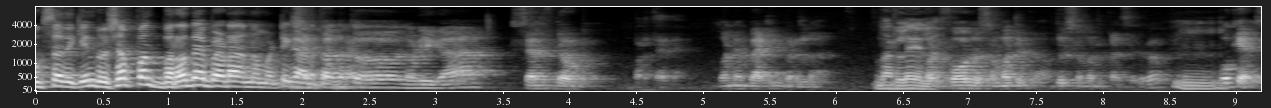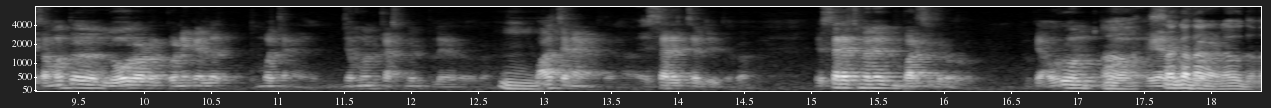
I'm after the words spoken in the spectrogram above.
ಮುಗಿಸೋದಕ್ಕೆ ರಿಷಬ್ ಪಂತ್ ಬರೋದೇ ಬೇಡ ಅನ್ನೋ ಮಟ್ಟಿಗೆ ಆಡ್ತಾ ನೋಡಿ ಈಗ ಸೆಲ್ಫ್ ಡೌಟ್ ಬರ್ತಾ ಇದೆ. ಮೊನ್ನೆ ಬ್ಯಾಟಿಂಗ್ ಬರಲ್ಲ. ಬರ್ಲೇ ಇಲ್ಲ. ಫೋರ್ ಸಮದ್ ಅಬ್ದುಲ್ ಸಮದ್ ಕಳಿಸಿದ್ರು. ಓಕೆ ಸಮದ್ ಲೋವರ್ ಆರ್ಡರ್ ಕೊನೆಗೆಲ್ಲ ತುಂಬಾ ಚೆನ್ನಾಗಿದೆ ಜಮ್ಮು ಅಂಡ್ ಕಾಶ್ಮೀರ್ ಪ್ಲೇಯರ್ ಅವರು. ಬಹಳ ಭಾಳ ಚೆನ್ನಾಗಿ ಆಡ್ತಾರೆ. ಎಸ್ ಆರ್ ಎಚ್ ಅಲ್ಲಿ ಇದ್ದರು ಎಸ್ ಆರ್ ಎಚ್ ಮೇಲೆ ಬರ್ಸಿದ್ರು ಅವರು. ಓಕೆ ಅವರು ಒಂದು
